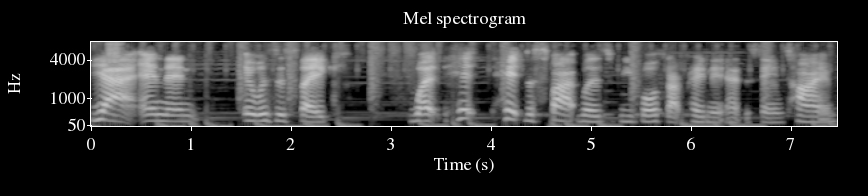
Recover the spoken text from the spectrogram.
yeah, and then it was just like what hit hit the spot was we both got pregnant at the same time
